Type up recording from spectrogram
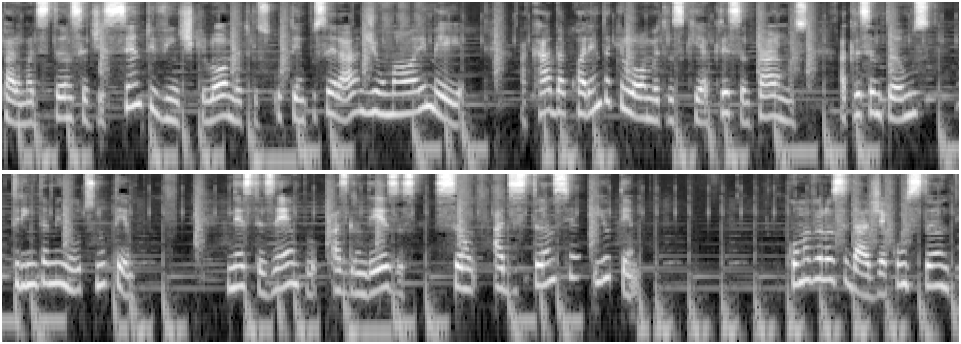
Para uma distância de 120 km, o tempo será de uma hora e meia. A cada 40 km que acrescentarmos, acrescentamos 30 minutos no tempo. Neste exemplo, as grandezas são a distância e o tempo. Como a velocidade é constante,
